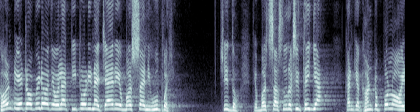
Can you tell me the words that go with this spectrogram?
ઘંટ હેઠો પીડ્યો તે ઓલા ટીટોડીના ચારેય બસ્સાની ઉપર. સીધો તે બસ્સા સુરક્ષિત થઈ ગયા. કારણ કે ઘંટ પોલો હોય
